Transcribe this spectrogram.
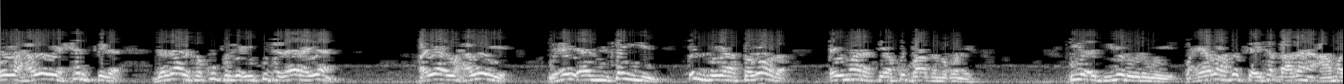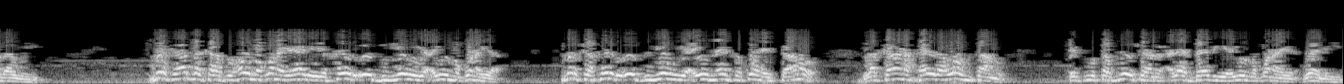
oo waxaa weeye xirsiga dadaalka kufriga ay ku dadaalayaan ayaa waxaa weeye waxay aaminsan yihiin in riyaasadooda ay maaragtay ku baaqi noqonayso. Iyo adduunyadooda weeye waxyaabaha dadka ay ka qaadana caamadaa weeye. Marka hadda kaas waxau noqonayaa layidhi khayr oo dunyawiya ayuu noqonayaa. Marka khayr oo dunyawiya ayuu meesha ku haystaanoo lakaana khayran lahum taanu ismu tafdiilkaanu calaa baabihi ayuu noqonaya waa layidhi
